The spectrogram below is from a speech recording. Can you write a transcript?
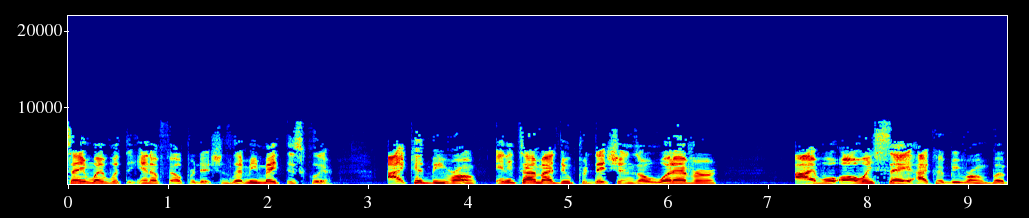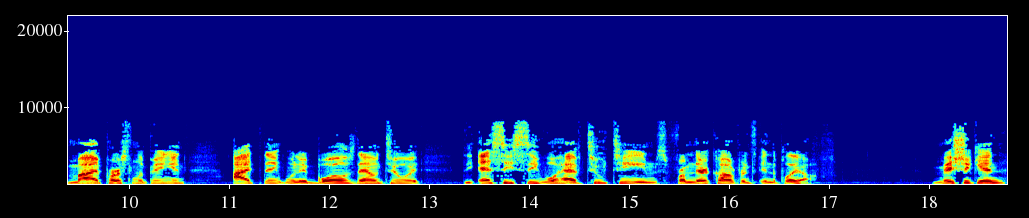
the same way with the NFL predictions. Let me make this clear. I could be wrong. Anytime I do predictions on whatever, I will always say I could be wrong. But my personal opinion, I think when it boils down to it, the SEC will have two teams from their conference in the playoff. Michigan,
